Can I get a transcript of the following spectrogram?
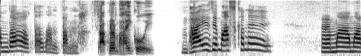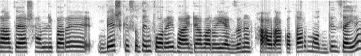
আমরা তা জানতাম না। আপনার ভাই কই? ভাই যে মাঝখানে মা মারা যায় সারলি পারে। বেশ কিছুদিন পরে ভাইটা আবার ওই একজনের ফাওড়া কথার মধ্যে যাইয়া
